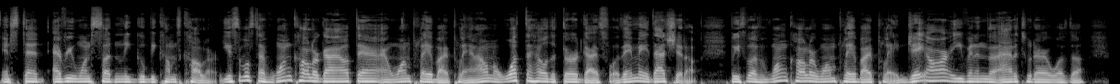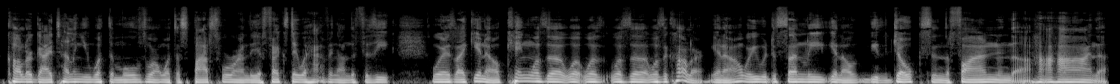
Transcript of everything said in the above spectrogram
instead everyone suddenly becomes color. You're supposed to have one color guy out there and one play by play. And I don't know what the hell the third guy's for. They made that shit up. But you're supposed to have one color, one play by play. JR, even in the attitude era, was the color guy telling you what the moves were and what the spots were and the effects they were having on the physique. Whereas like, you know, King was a, what was, was a, was a color, you know, where he would just suddenly, you know, be the jokes and the fun and the ha ha and the,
